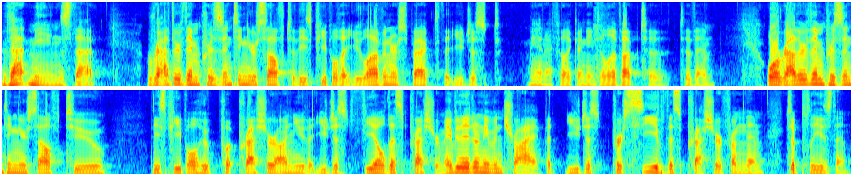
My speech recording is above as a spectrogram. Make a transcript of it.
That means that rather than presenting yourself to these people that you love and respect, that you just, man, I feel like I need to live up to, to them, or rather than presenting yourself to these people who put pressure on you that you just feel this pressure. Maybe they don't even try, but you just perceive this pressure from them to please them.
